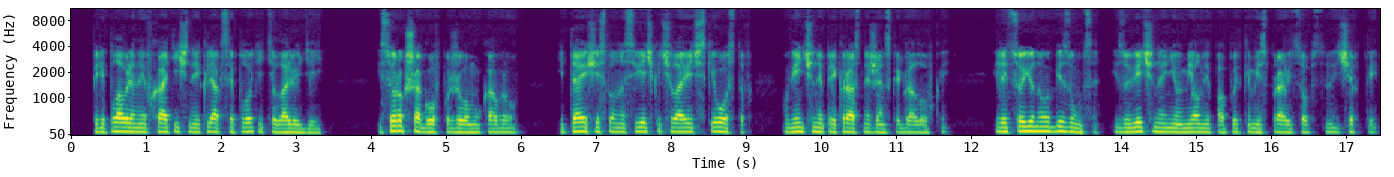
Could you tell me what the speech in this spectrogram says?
— переплавленные в хаотичные кляксы плоти тела людей, и сорок шагов по живому ковру, и тающий, словно свечка, человеческий остов, увенчанный прекрасной женской головкой, и лицо юного безумца, изувеченное неумелыми попытками исправить собственные черты.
